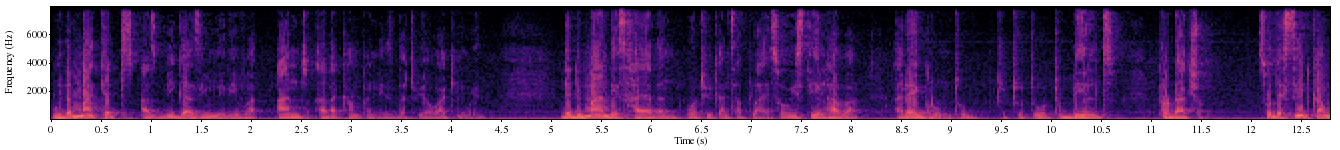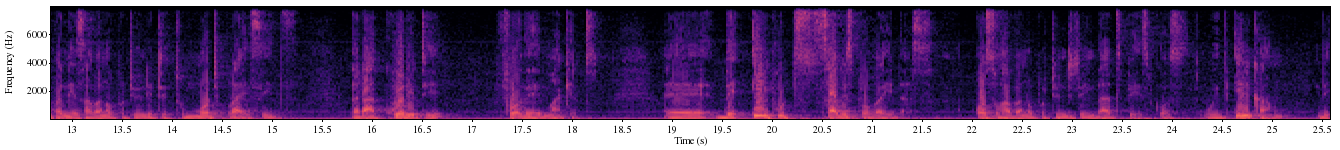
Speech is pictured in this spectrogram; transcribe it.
With a market as big as Unilever and other companies that we are working with, the demand is higher than what we can supply. So we still have a, a reg room to, to, to, to, to build production. So the seed companies have an opportunity to multiply seeds that are quality for the market. Uh, the input service providers also have an opportunity in that space because with income, the,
